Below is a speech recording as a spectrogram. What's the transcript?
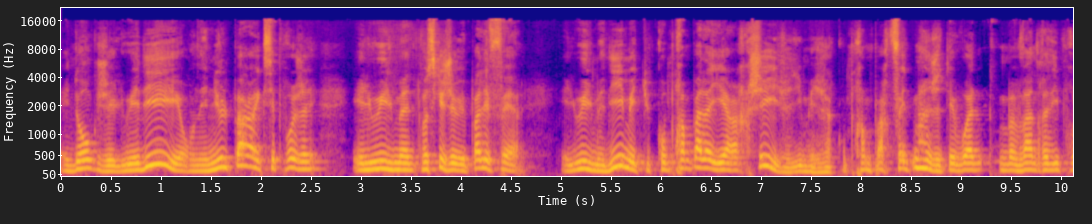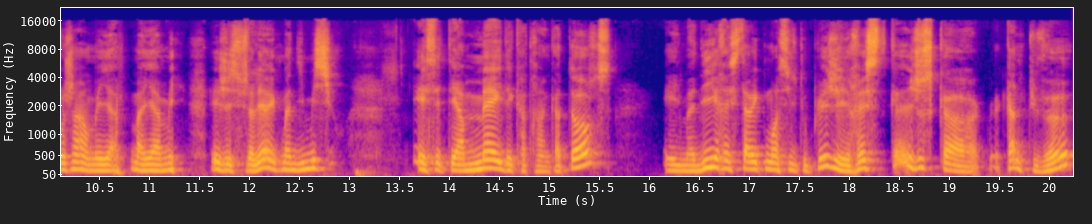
Et donc, je lui ai dit, on est nulle part avec ces projets. Et lui, il m'a, parce que je vais pas les faire. Et lui, il me dit, mais tu comprends pas la hiérarchie. J'ai dit, mais je comprends parfaitement. J'étais vendredi prochain à Miami et je suis allé avec ma démission. Et c'était un mai de 94. Et il m'a dit, reste avec moi s'il te plaît, je reste jusqu'à quand tu veux,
